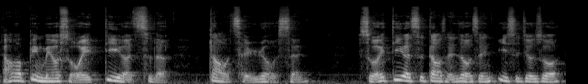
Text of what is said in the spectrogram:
然后并没有所谓第二次的道成肉身。所谓第二次道成肉身，意思就是说，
